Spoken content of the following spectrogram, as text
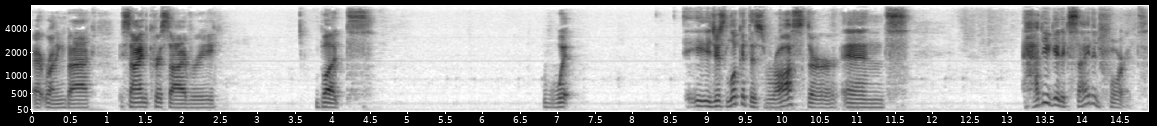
at running back. They signed Chris Ivory. But what you just look at this roster and how do you get excited for it?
